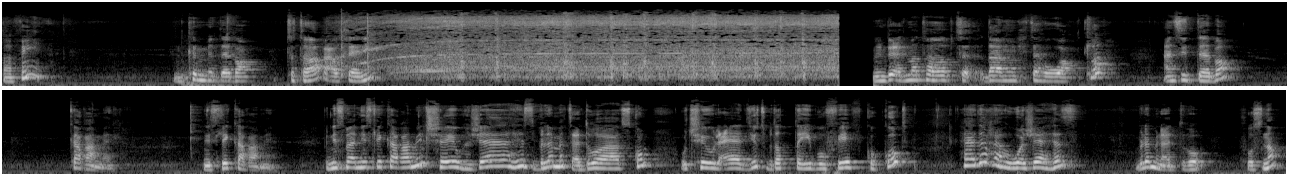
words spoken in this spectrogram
صافي. نكمل دابا التطاب عاوتاني. من بعد ما طربت دانون حتى هو طلع غنزيد دابا كراميل. نسلي كراميل. بالنسبة لنسلي كراميل شريوه جاهز بلا ما تعدوا راسكم وتشريو العادي وتبدا طيبوا فيه في كوكوط هذا ها هو جاهز بلا ما نعذبوا فوسنا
